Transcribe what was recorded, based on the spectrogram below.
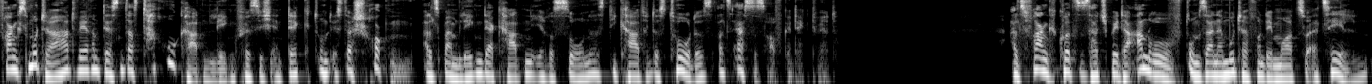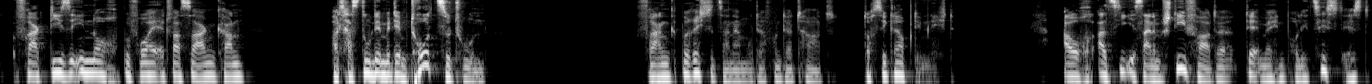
Franks Mutter hat währenddessen das Tarotkartenlegen für sich entdeckt und ist erschrocken, als beim Legen der Karten ihres Sohnes die Karte des Todes als erstes aufgedeckt wird. Als Frank kurze Zeit später anruft, um seiner Mutter von dem Mord zu erzählen, fragt diese ihn noch, bevor er etwas sagen kann, Was hast du denn mit dem Tod zu tun? Frank berichtet seiner Mutter von der Tat, doch sie glaubt ihm nicht. Auch als sie seinem Stiefvater, der immerhin Polizist ist,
